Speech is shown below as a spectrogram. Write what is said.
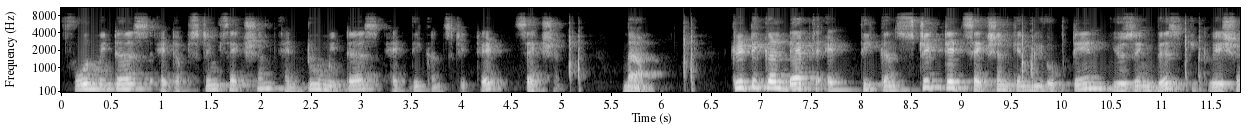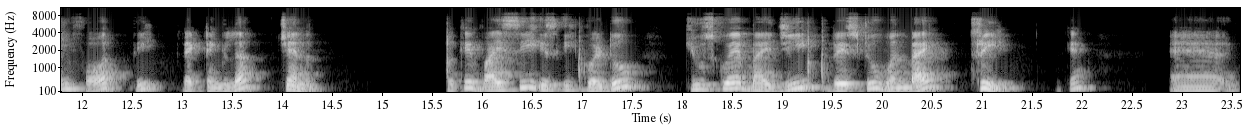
4 meters at upstream section and 2 meters at the constricted section. Now, Critical depth at the constricted section can be obtained using this equation for the rectangular channel. okay yc is equal to q square by g raised to 1 by 3 okay? And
